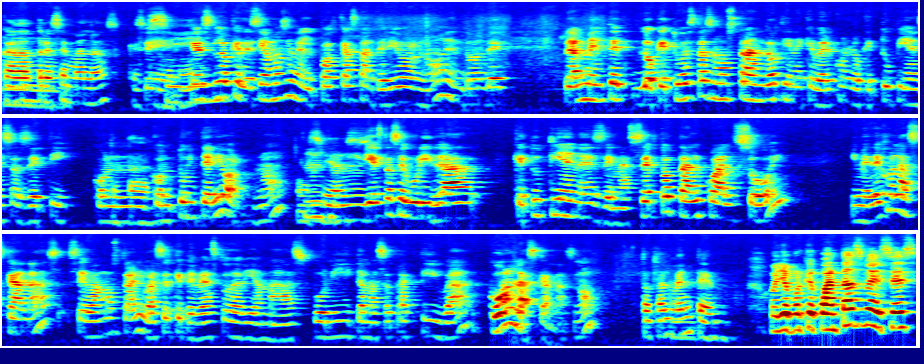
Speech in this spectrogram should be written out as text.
cada tres semanas. Que sí, que es lo que decíamos en el podcast anterior, ¿no? En donde realmente lo que tú estás mostrando tiene que ver con lo que tú piensas de ti con, tu interior, ¿no? Así es. Y esta seguridad que tú tienes de me acepto tal cual soy y me dejo las canas, se va a mostrar y va a hacer que te veas todavía más bonita, más atractiva con las canas, ¿no? Totalmente. Oye, porque cuántas veces,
